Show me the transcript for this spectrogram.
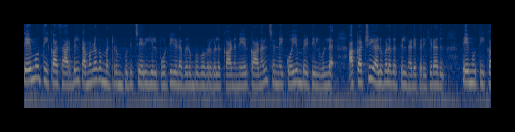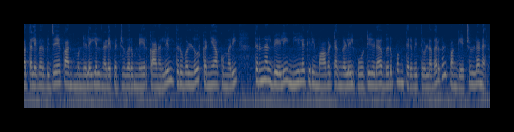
தேமுதிக சார்பில் தமிழகம் மற்றும் புதுச்சேரியில் போட்டியிட விரும்புபவர்களுக்கான நேர்காணல் சென்னை கோயம்பேட்டில் உள்ள அக்கட்சி அலுவலகத்தில் நடைபெறுகிறது. தேமுதிக தலைவர் விஜயகாந்த் முன்னிலையில் நடைபெற்று வரும் நேர்காணலில் திருவள்ளூர் கன்னியாகுமரி திருநெல்வேலி நீலகிரி மாவட்டங்களில் போட்டியிட விருப்பம் தெரிவித்துள்ளவர்கள் பங்கேற்றுள்ளனர்.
